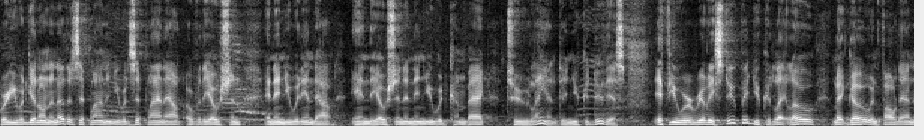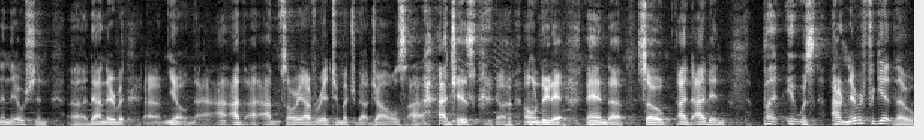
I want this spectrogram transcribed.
where you would get on another zip line and you would zip line out over the ocean and then you would end out in the ocean and then you would come back to land and you could do this. If you were really stupid, you could let low, let go, and fall down in the ocean uh, down there. But, uh, you know, I, am sorry, I've read too much about Jaws. I, I just, uh, I won't do that. And uh, so I, I didn't. But it was, I'll never forget though,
